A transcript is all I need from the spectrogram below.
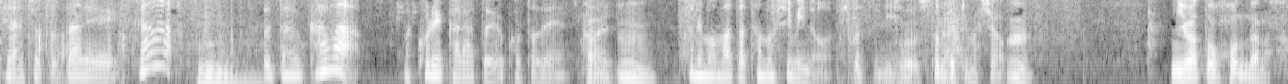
じゃあちょっと誰がうん。歌うかは、まあ、これからということで。はい。うん。それもまた楽しみの一つに取っときましょう。うん。庭と本棚さん。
